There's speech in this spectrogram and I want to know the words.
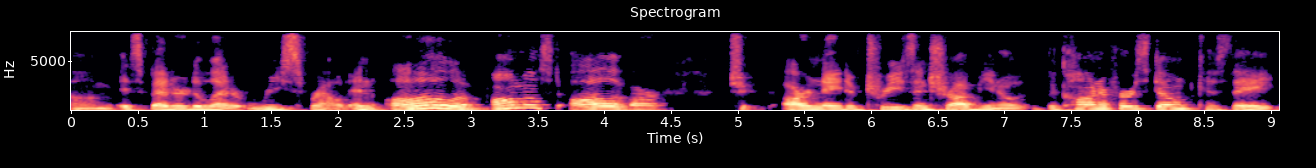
um, it's better to let it resprout. And all of, almost all of our, our native trees and shrub, you know, the conifers don't because they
